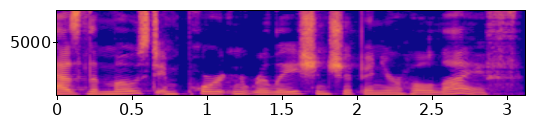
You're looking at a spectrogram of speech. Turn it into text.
as the most important relationship in your whole life?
